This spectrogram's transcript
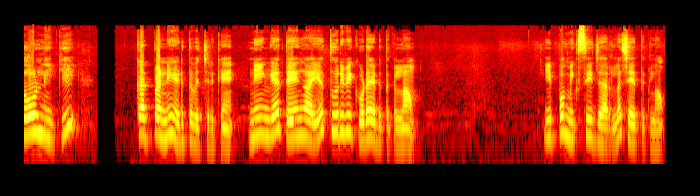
தோல் நீக்கி கட் பண்ணி எடுத்து வச்சுருக்கேன். நீங்கள் தேங்காயை துருவி கூட எடுத்துக்கலாம். இப்போ மிக்ஸி ஜாரில் சேர்த்துக்கலாம்.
